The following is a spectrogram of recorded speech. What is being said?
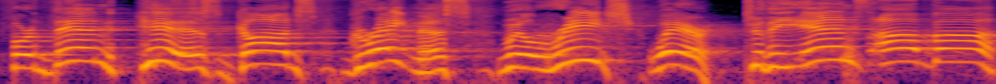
for then his, God's greatness will reach where? To the ends of the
